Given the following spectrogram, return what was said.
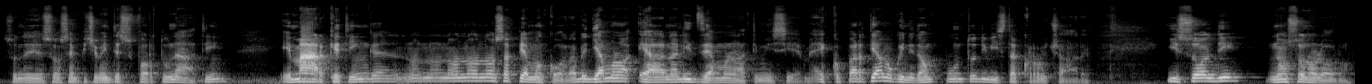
sono, sono semplicemente sfortunati? E marketing? Non, non, non, non sappiamo ancora, vediamolo e analizziamolo un attimo insieme. Ecco, partiamo quindi da un punto di vista cruciale. I soldi non sono loro,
